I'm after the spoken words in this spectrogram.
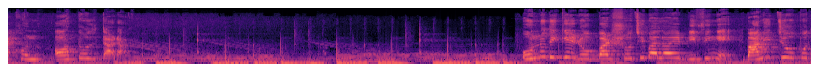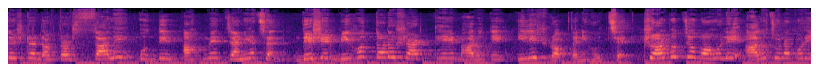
এখন অটল তারা। অন্যদিকে রোববার সচিবালয়ে ব্রিফিংয়ে বাণিজ্য উপদেষ্টা ডক্টর সালেহ উদ্দিন আহমেদ জানিয়েছেন, দেশের বৃহত্তর স্বার্থে ভারতে ইলিশ রপ্তানি হচ্ছে। সর্বোচ্চ মহলে আলোচনা করে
